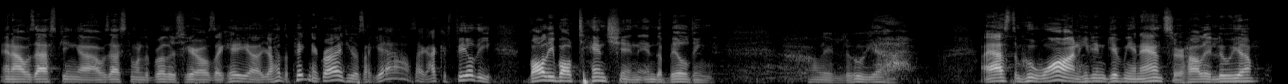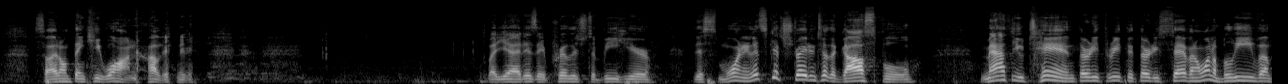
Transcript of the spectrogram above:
and I was asking. Uh, I was asking one of the brothers here. I was like, "Hey, uh, y'all had the picnic, right?" He was like, "Yeah." I was like, "I could feel the volleyball tension in the building." Hallelujah. I asked him who won. He didn't give me an answer. Hallelujah. So I don't think he won. Hallelujah. But yeah, it is a privilege to be here this morning. Let's get straight into the gospel. Matthew 10, 33 through 37. I want to believe uh,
